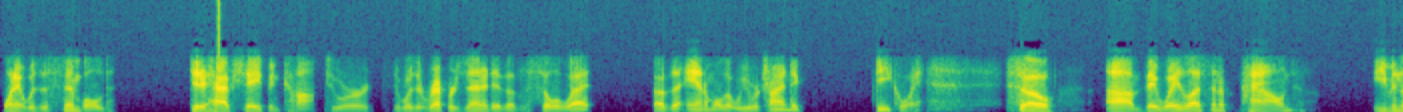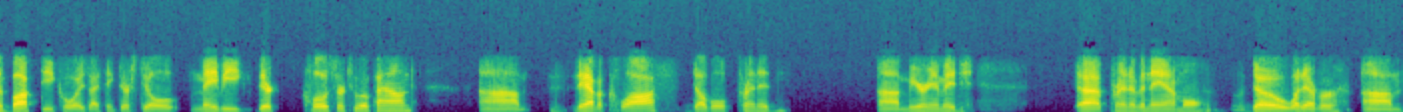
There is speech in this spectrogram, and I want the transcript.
when it was assembled, did it have shape and contour was it representative of the silhouette of the animal that we were trying to decoy. So um, they weigh less than a pound. Even the buck decoys, I think they're still maybe they're closer to a pound. Um, they have a cloth double printed uh, mirror image uh, print of an animal, doe, whatever. Um,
